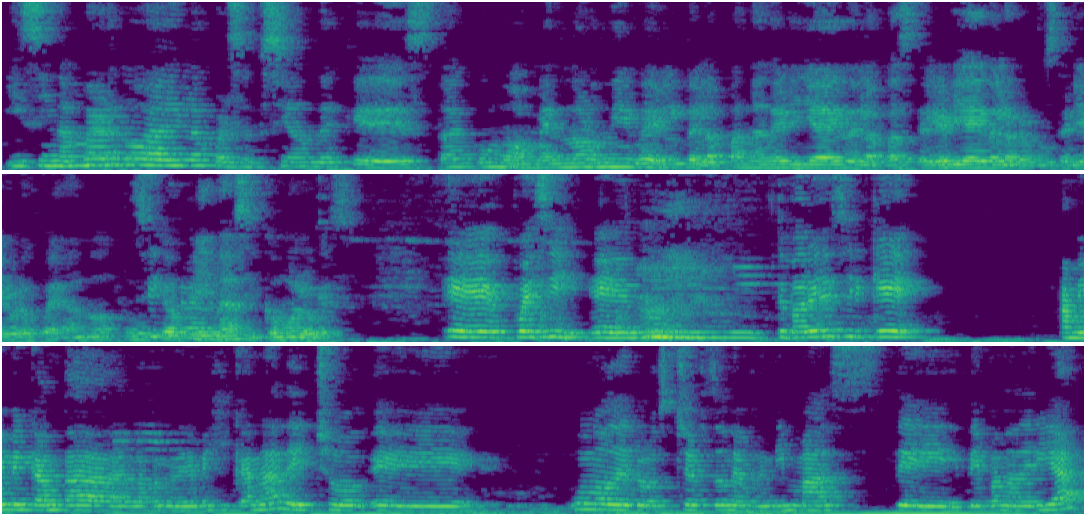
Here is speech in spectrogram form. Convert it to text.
Y sin embargo hay la percepción de que está como a menor nivel de la panadería y de la pastelería y de la repostería europea, ¿no? ¿Tú qué opinas y cómo lo ves? Eh, pues sí, te podría decir que a mí me encanta la panadería mexicana. De hecho, eh, uno de los chefs donde aprendí más de, panadería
